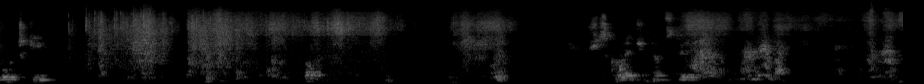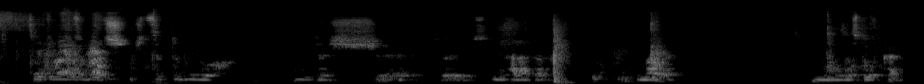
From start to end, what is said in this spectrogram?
Włóczki. Wszystko leci tam z tyłu. Miałem zobaczyć, co to było? Też e, to jest inhalator, taki mały, no, za stówkę.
